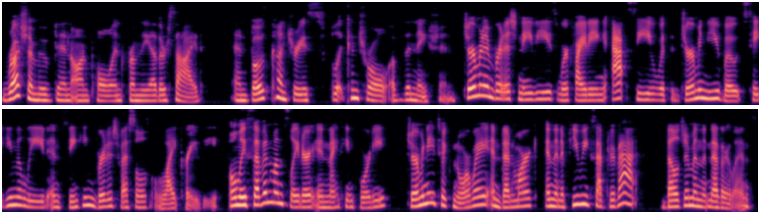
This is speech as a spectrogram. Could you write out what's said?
Russia moved in on Poland from the other side, and both countries split control of the nation. German and British navies were fighting at sea with German U-boats taking the lead and sinking British vessels like crazy. Only seven months later in 1940, Germany took Norway and Denmark, and then a few weeks after that, Belgium and the Netherlands.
